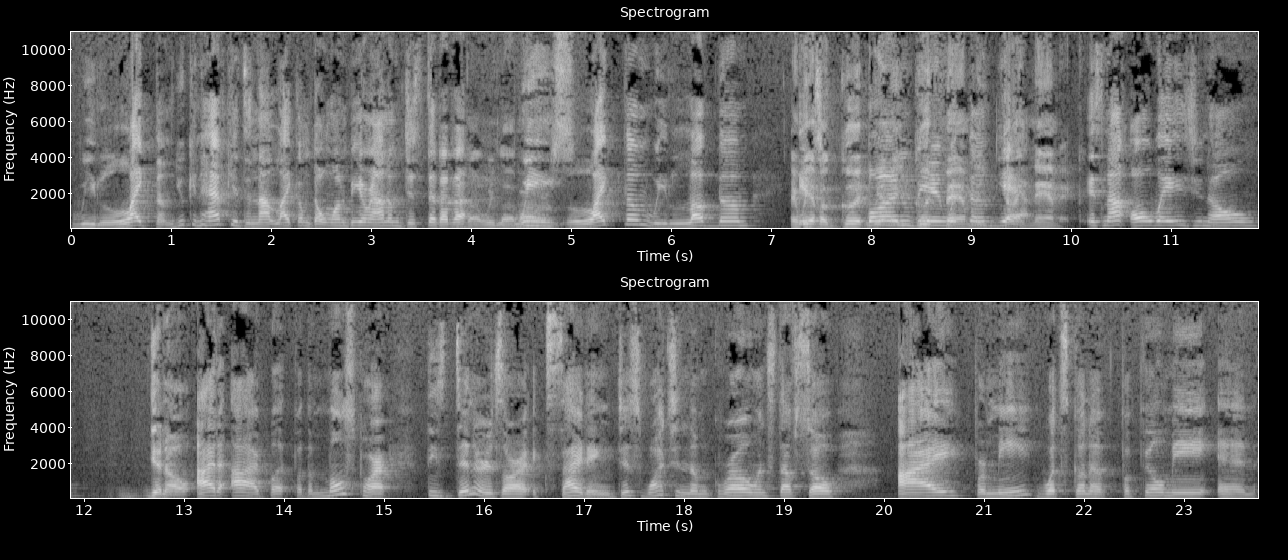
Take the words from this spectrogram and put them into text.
we like them. You can have kids and not like them, don't want to be around them, just da da da. No, we love We ours. like them, we love them. And we It's have a good- have a fun good being with family them. Yeah. dynamic. It's not always, you know, you know, eye to eye, but for the most part, these dinners are exciting. Just watching them grow and stuff. So, I, for me, what's gonna fulfill me and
